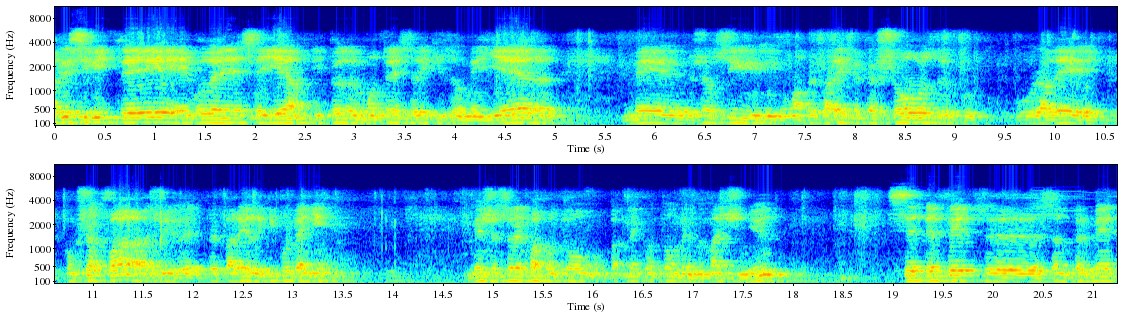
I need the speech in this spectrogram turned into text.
agressivité et voulaient essayer un petit peu de montrer ce qu'ils ont meilleur. Mais j'ai aussi préparé quelque chose pour, pour aller comme chaque fois, je vais l'équipe pour gagner. Mais je ne serai pas content, mécontent, même match nul. Cette défaite, euh, ça me permet,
